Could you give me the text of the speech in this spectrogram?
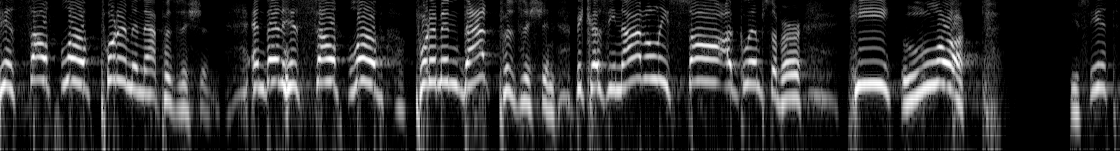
his self love put him in that position. And then his self love put him in that position because he not only saw a glimpse of her, he looked. Do you see it?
